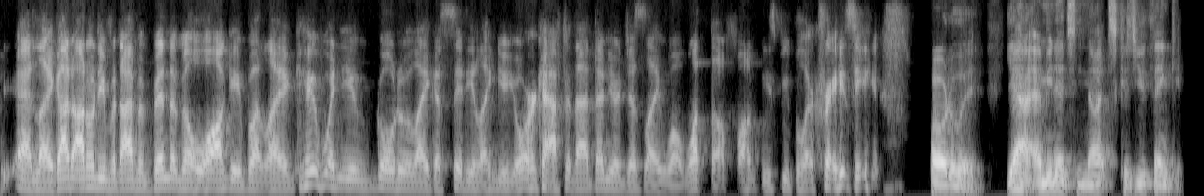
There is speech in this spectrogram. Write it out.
yeah. and like I, I don't even i haven't been to milwaukee but like when you go to like a city like new york after that then you're just like well what the fuck these people are crazy totally yeah i mean it's nuts because you think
